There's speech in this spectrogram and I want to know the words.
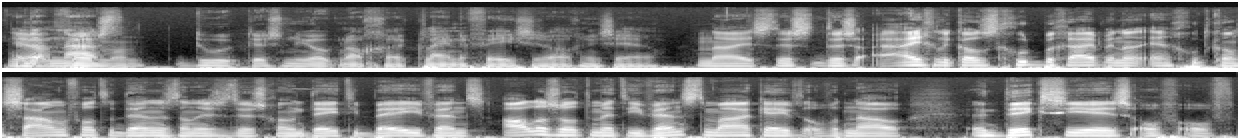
ja, en vet, daarnaast doe ik dus nu ook nog kleine feestjes organiseren. Nice. Dus, dus eigenlijk als ik het goed begrijp en, en goed kan samenvatten, Dennis, dan is het dus gewoon DTB-events. Alles wat met events te maken heeft, of het nou een Dixie is, of, of,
